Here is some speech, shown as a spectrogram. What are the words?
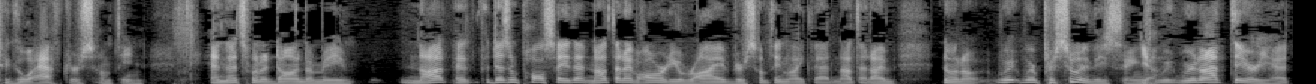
to go after something, and that's when it dawned on me. Not uh, doesn't Paul say that? Not that I've already arrived or something like that. Not that I'm. No, no. We're, we're pursuing these things. Yeah. We, we're not there yet.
